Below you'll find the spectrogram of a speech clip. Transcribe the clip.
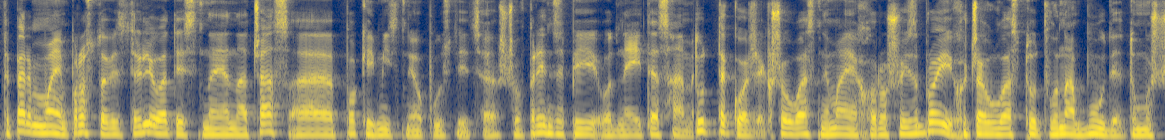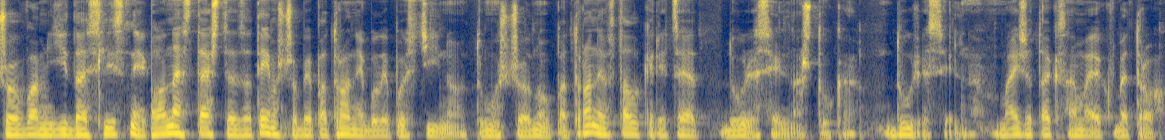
Тепер ми маємо просто відстрілюватись не на час, а поки міст не опуститься, що в принципі одне і те саме. Тут також, якщо у вас немає хорошої зброї, хоча у вас тут вона буде, тому що вам її дасть лісник, головне стежте за тим, щоб патрони були постійно, тому що ну патрони в сталкері це дуже сильна штука, дуже сильна, майже так само, як в метро,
